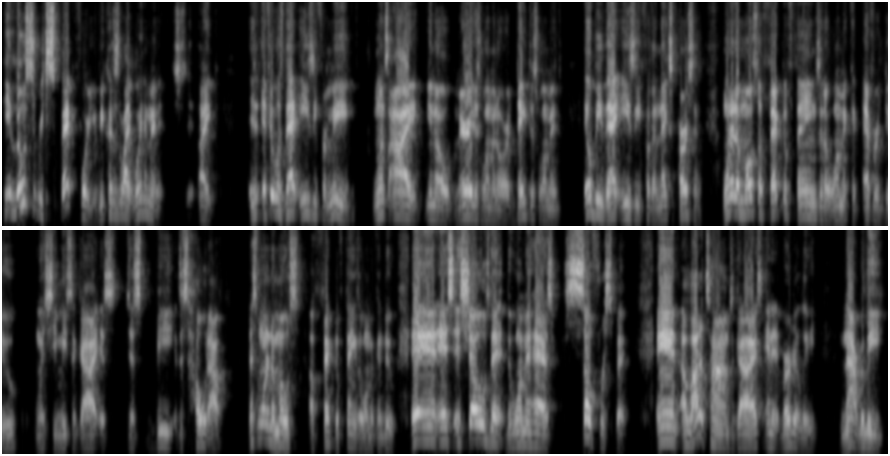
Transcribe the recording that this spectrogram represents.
he loses respect for you because it's like, wait a minute, like if it was that easy for me, once I, you know, marry this woman or date this woman, it'll be that easy for the next person. One of the most effective things that a woman could ever do when she meets a guy is just be just hold out. That's one of the most effective things a woman can do. And it, it shows that the woman has self-respect. And a lot of times, guys inadvertently not really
